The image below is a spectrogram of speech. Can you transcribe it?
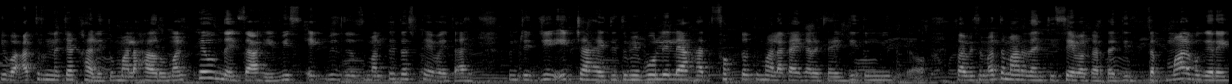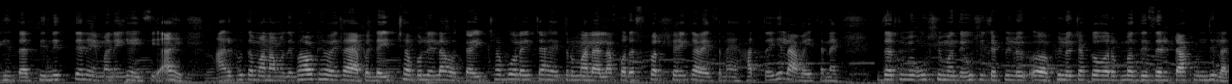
किंवा अथरुणाच्या खाली तुम्हाला हा रुमाल ठेवून द्यायचा आहे. वीस एकवीस दिवस तुम्हाला तिथंच ठेवायचं आहे. तुमची जी इच्छा आहे ती तुम्ही बोललेले आहात. फक्त तुम्हाला काय करायचं आहे जी तुम्ही स्वामी समर्थ महाराजांची सेवा करतात जी जपमाळ वगैरे घेतात ती नित्य नेमाने घ्यायची आहे. आणि फक्त मनामध्ये भाव ठेवायचा आहे आपण ज्या इच्छा बोललेला होत्या इच्छा बोलायच्या आहे रुमालाला परस्पर्शही करायचं करायचा नाही हातही लावायचा नाही. जर तुम्ही उशीमध्ये उशीच्या पिलो पिलोच्या कवरमध्ये जरी टाकून दिलात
